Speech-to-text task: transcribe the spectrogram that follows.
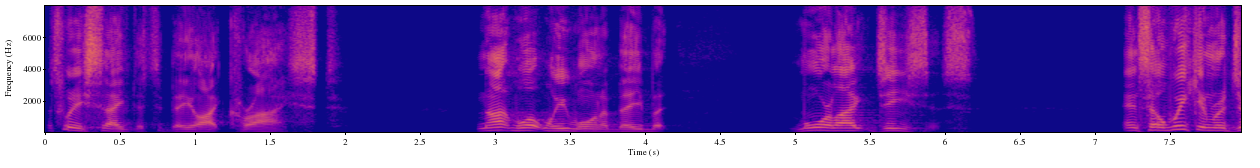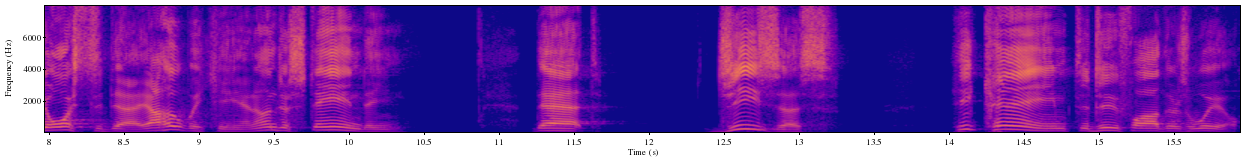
That's what He saved us to be, like Christ. Not what we want to be, but more like Jesus. And so we can rejoice today. I hope we can, understanding that Jesus, He came to do Father's will.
